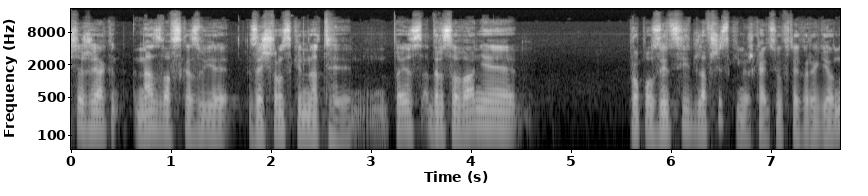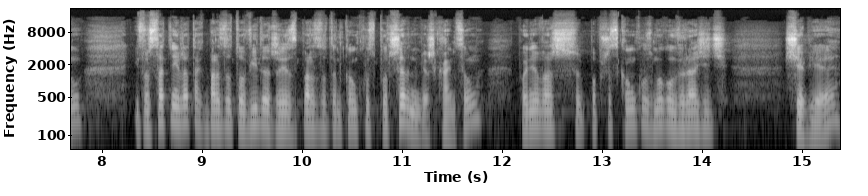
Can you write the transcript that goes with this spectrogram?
Myślę, że jak nazwa wskazuje ze Śląskiem na ty, to jest adresowanie propozycji dla wszystkich mieszkańców tego regionu. I w ostatnich latach bardzo to widać, że jest bardzo ten konkurs potrzebny mieszkańcom, ponieważ poprzez konkurs mogą wyrazić siebie,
